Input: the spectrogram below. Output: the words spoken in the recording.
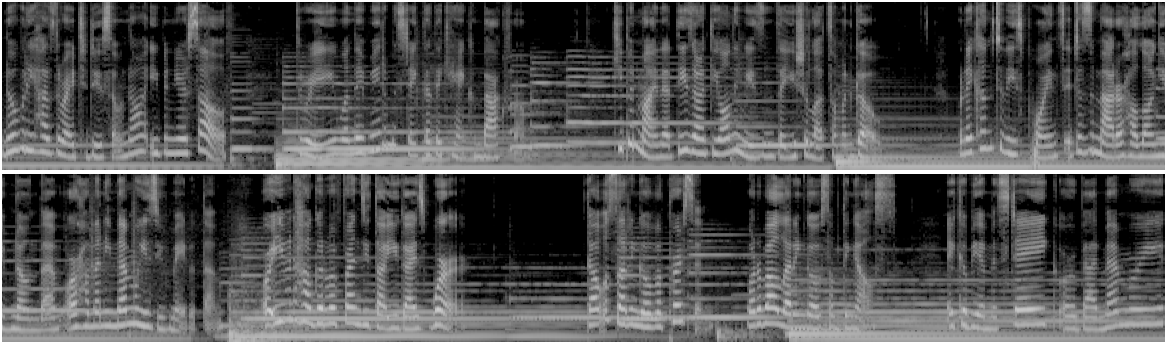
Nobody has the right to do so, not even yourself. 3. When they've made a mistake that they can't come back from. Keep in mind that these aren't the only reasons that you should let someone go. When it comes to these points, it doesn't matter how long you've known them, or how many memories you've made with them, or even how good of friends you thought you guys were. That was letting go of a person. What about letting go of something else? It could be a mistake, or a bad memory,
